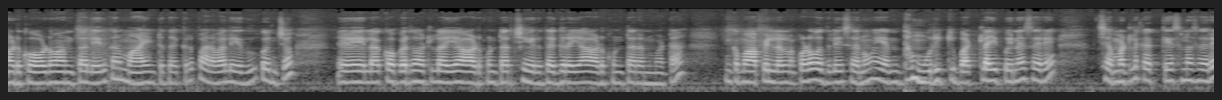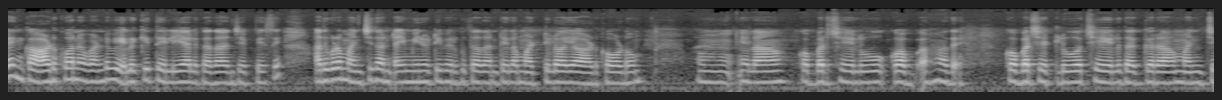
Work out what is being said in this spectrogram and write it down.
ఆడుకోవడం అంతా లేదు. కానీ మా ఇంటి దగ్గర పర్వాలేదు. కొంచెం ఇలా కొబ్బరి తోటలో అయ్యా ఆడుకుంటారు. చేరు దగ్గర అయ్యా ఆడుకుంటారు అనమాట ఇంకా మా పిల్లల్ని కూడా వదిలేశాను. ఎంత మురికి బట్టలు అయిపోయినా సరే చెమటలు కక్కేసినా సరే ఇంకా ఆడుకోనివ్వండి వీళ్ళకి తెలియాలి కదా అని చెప్పేసి. అది కూడా మంచిదంట. ఇమ్యూనిటీ పెరుగుతుందంటే. ఇలా మట్టిలో అవి ఆడుకోవడం ఇలా కొబ్బరి చేలు కొబ్బ అదే కొబ్బరి చెట్లు చేలు దగ్గర మంచి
